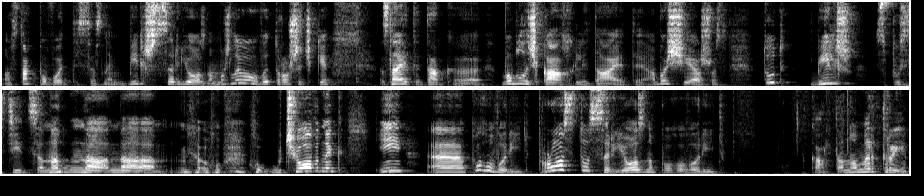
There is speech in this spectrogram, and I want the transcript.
Ось так поводьтеся з ним. Більш серйозно. Можливо, ви трошечки, знаєте, так, е, в облачках літаєте або ще щось. Тут більш спустіться на, на, на у- і е, поговоріть. Просто серйозно поговоріть. Карта номер три.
